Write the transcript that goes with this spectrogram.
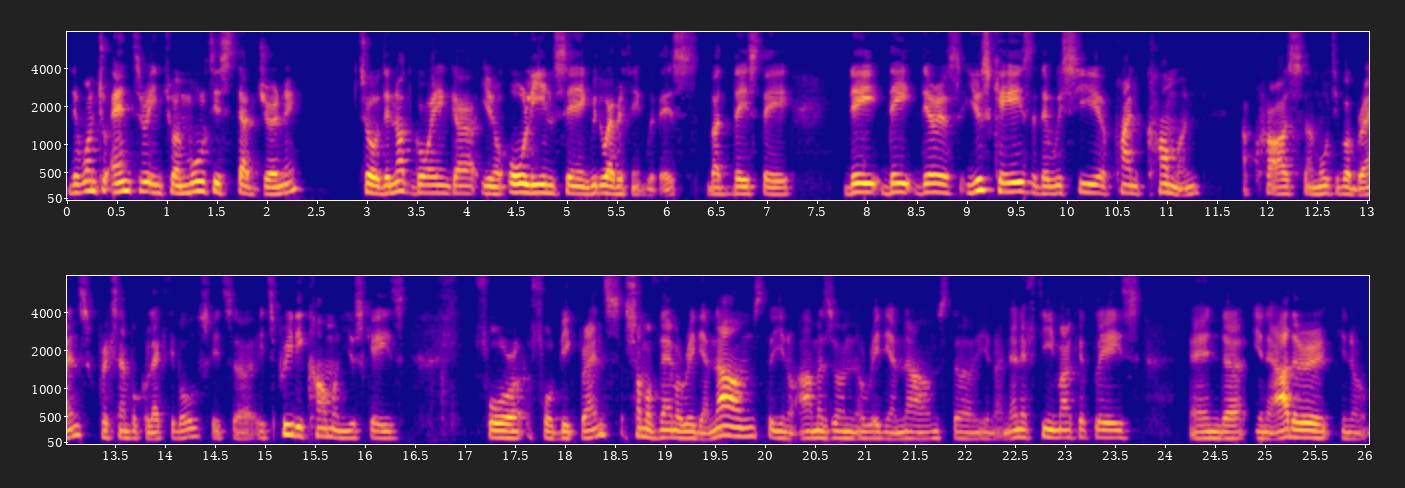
they want to enter into a multi-step journey. So they're not going, uh, you know, all in saying we do everything with this, but they stay, they, they, there's use case that we see quite common across uh, multiple brands. For example, collectibles. It's a it's pretty common use case for for big brands. Some of them already announced. You know, Amazon already announced. Uh, you know, an NFT marketplace, and uh, you know other you know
